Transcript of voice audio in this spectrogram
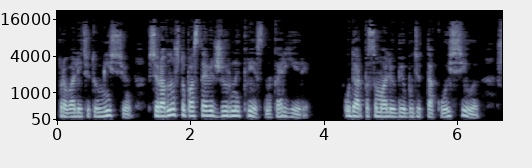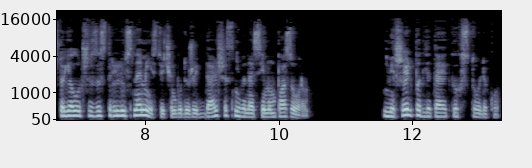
провалить эту миссию все равно, что поставить жирный крест на карьере. Удар по самолюбию будет такой силы, что я лучше застрелюсь на месте, чем буду жить дальше с невыносимым позором. Мишель подлетает к их столику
